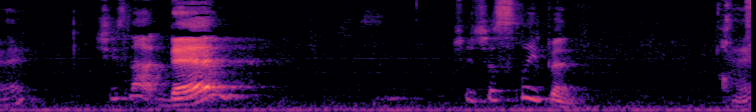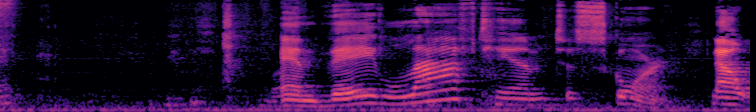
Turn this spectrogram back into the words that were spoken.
Okay? She's not dead. She's just sleeping. Okay? Eh? And they laughed him to scorn. Now,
